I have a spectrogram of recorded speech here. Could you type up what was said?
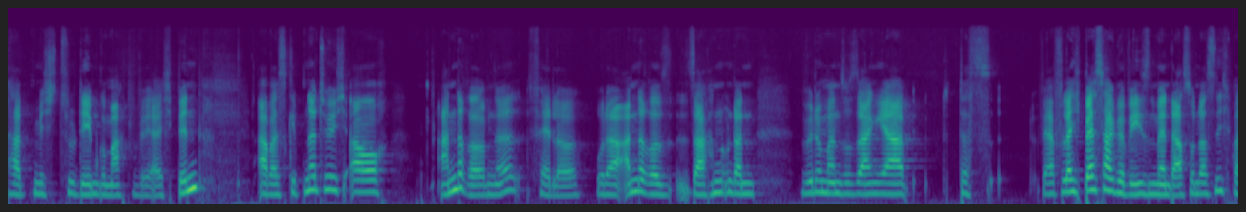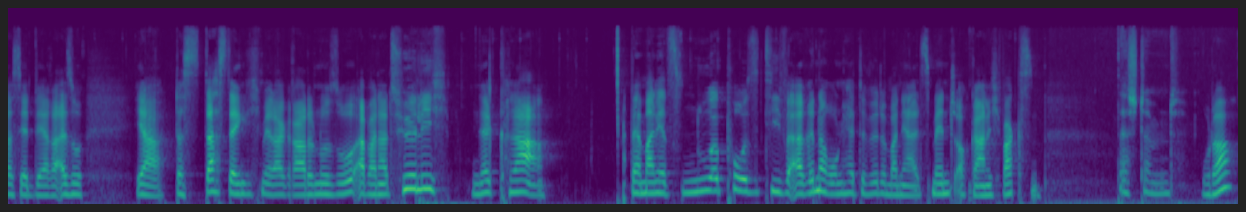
hat mich zu dem gemacht, wer ich bin. Aber es gibt natürlich auch andere ne, Fälle oder andere Sachen und dann würde man so sagen, ja, das wäre vielleicht besser gewesen, wenn das und das nicht passiert wäre. Also ja, das, das denke ich mir da gerade nur so. Aber natürlich, ne, klar, wenn man jetzt nur positive Erinnerungen hätte, würde man ja als Mensch auch gar nicht wachsen. Das stimmt. Oder?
